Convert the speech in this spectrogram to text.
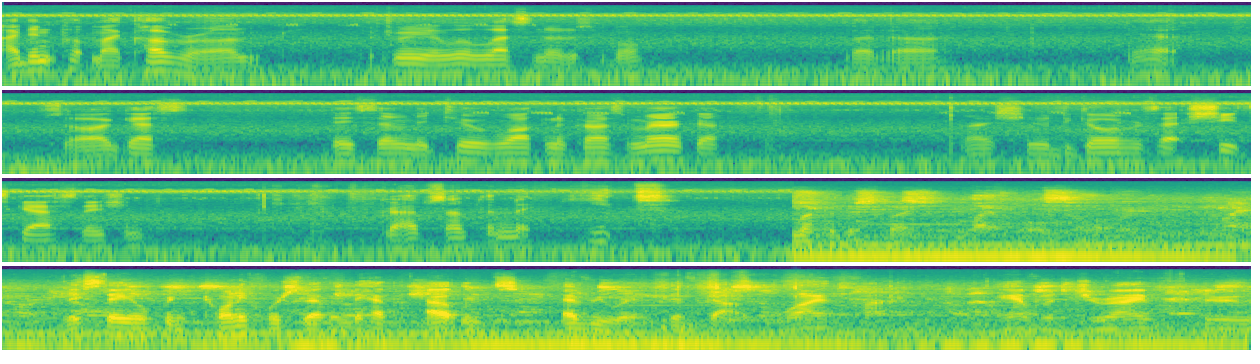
I didn't put my cover on, which made a little less noticeable. But, uh, yeah. So I guess day 72 of walking across America. I should go over to that Sheetz gas station, grab something to eat. Look at this place. They stay open 24/7. They have outlets everywhere. They've got Wi-Fi. They have a drive-through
